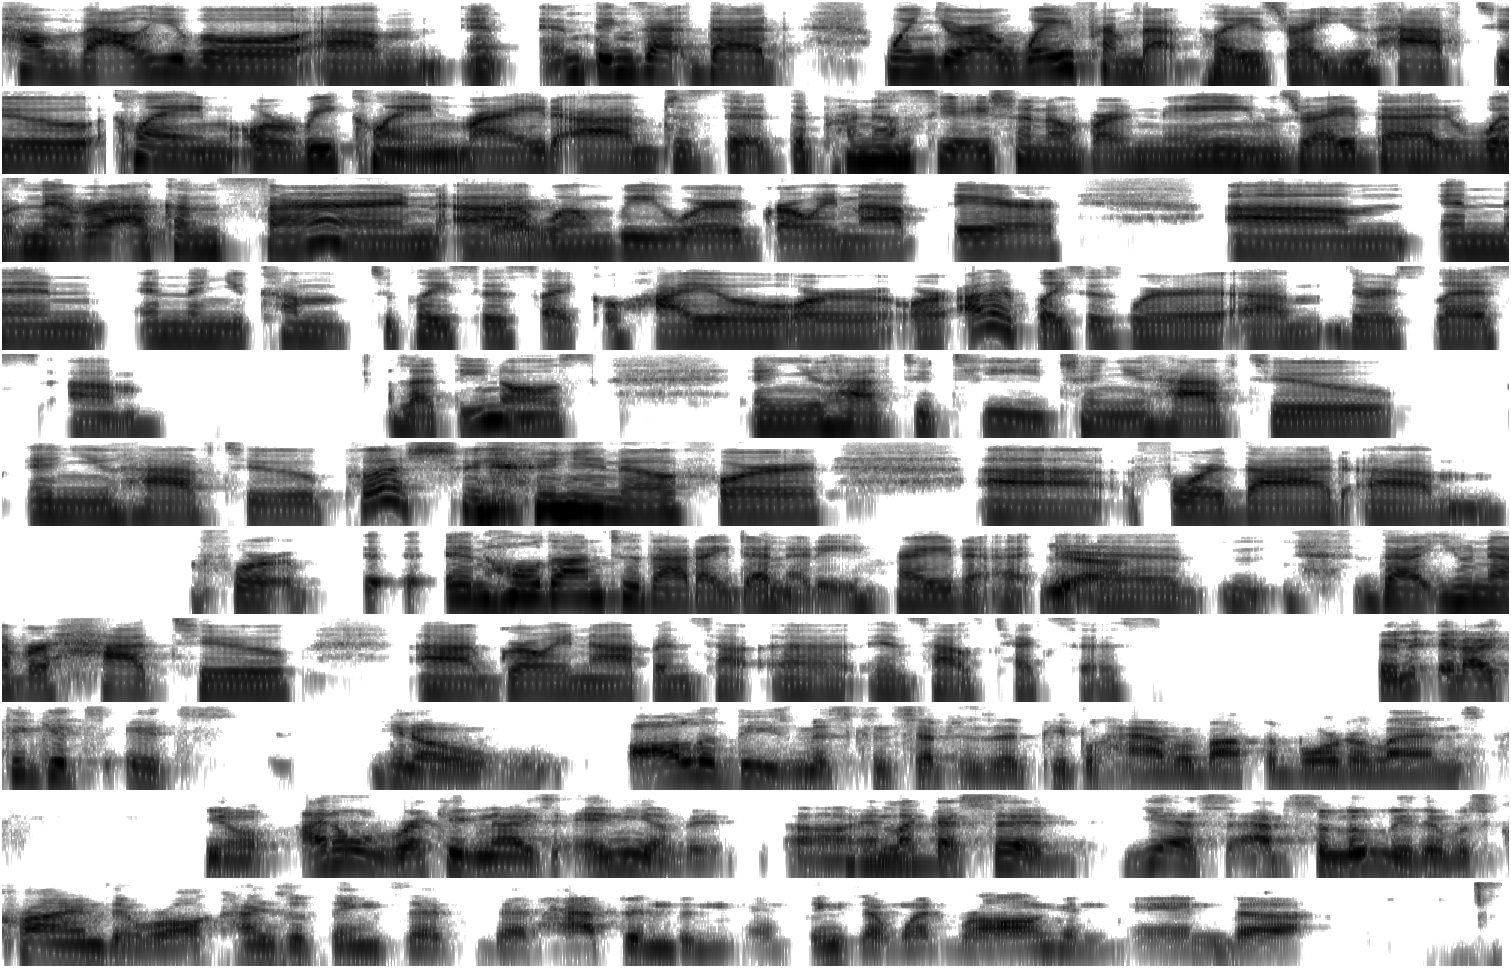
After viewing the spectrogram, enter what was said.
how valuable um, and, and things that that when you're away from that place right you have to claim or reclaim right um, just the, the pronunciation of our names right that was exactly. never a concern uh, right. when we were growing up there um, and then and then you come to places like ohio or or other places where um, there's less um, latinos and you have to teach and you have to and you have to push you know for uh, for that um, for and hold on to that identity right uh, yeah. Uh, that you never had to uh, growing up in, uh, in south texas and and i think it's it's you know all of these misconceptions that people have about the borderlands you know i don't recognize any of it uh, mm-hmm. and like i said yes absolutely there was crime there were all kinds of things that that happened and, and things that went wrong and and uh,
